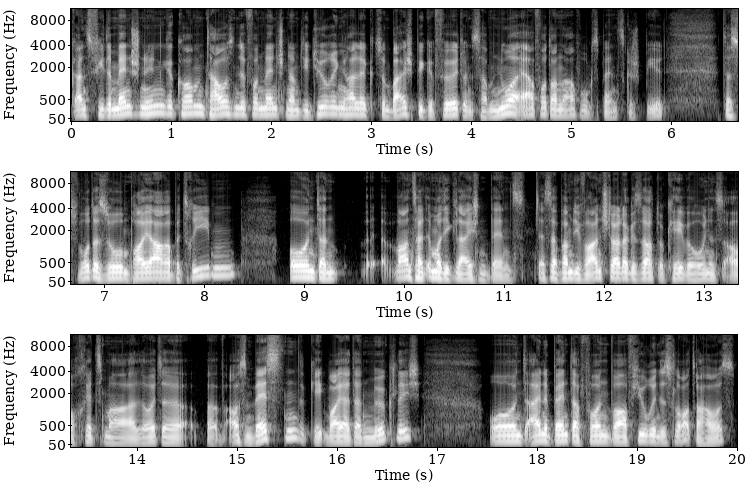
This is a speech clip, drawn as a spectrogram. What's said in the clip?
ganz viele Menschen hingekommen. Tausende von Menschen haben die Thüringenhalle zum Beispiel gefüllt und es haben nur Erfurter Nachwuchsbands gespielt. Das wurde so ein paar Jahre betrieben und dann waren es halt immer die gleichen Bands. Deshalb haben die Veranstalter gesagt, okay, wir holen uns auch jetzt mal Leute äh, aus dem Westen, war ja dann möglich. Und eine Band davon war Fury in the Slaughterhouse.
